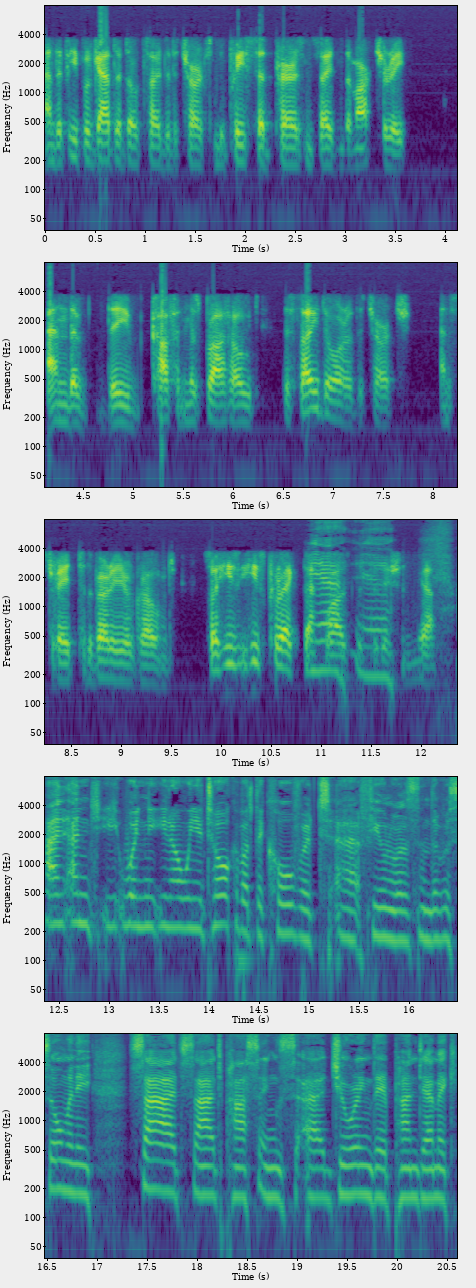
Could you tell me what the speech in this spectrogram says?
and the people gathered outside of the church, and the priest said prayers inside in the mortuary, and the the coffin was brought out the side door of the church and straight to the burial ground. So he's he's correct. That yeah, was the yeah. tradition. Yeah. And and when you know when you talk about the COVID uh, funerals, and there were so many sad, sad passings uh, during the pandemic,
